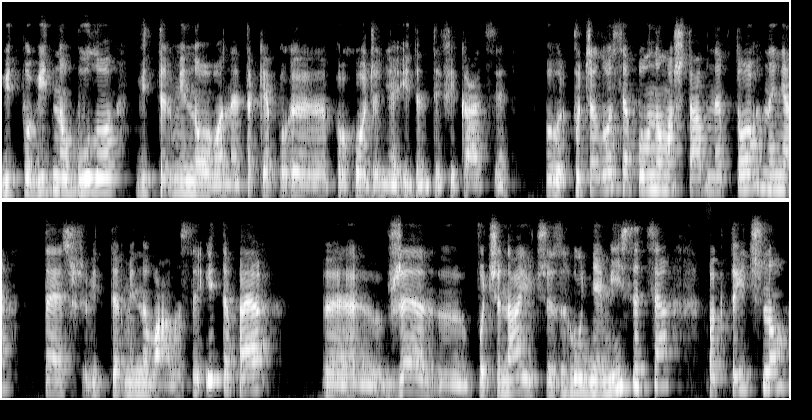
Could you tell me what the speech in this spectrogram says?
Відповідно, було відтерміноване таке е, проходження ідентифікації. Почалося повномасштабне вторгнення, теж відтермінувалося. І тепер е, вже е, починаючи з грудня місяця, фактично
